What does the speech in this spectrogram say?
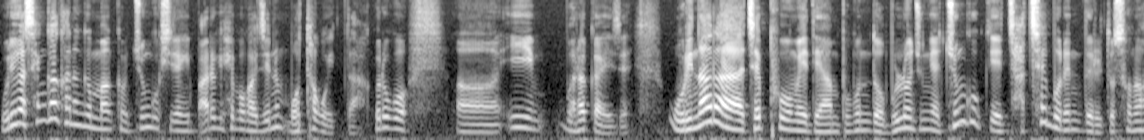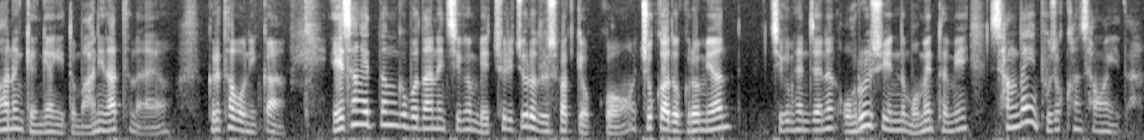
우리가 생각하는 것만큼 중국 시장이 빠르게 회복하지는 못하고 있다. 그리고 어, 이 뭐랄까 이제 우리나라 제품에 대한 부분도 물론 중요한 중국의 자체 브랜드를 또 선호하는 경향이 또 많이 나타나요. 그렇다 보니까 예상했던 것보다는 지금 매출이 줄어들 수밖에 없고 주가도 그러면 지금 현재는 오를 수 있는 모멘텀이 상당히 부족한 상황이다.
